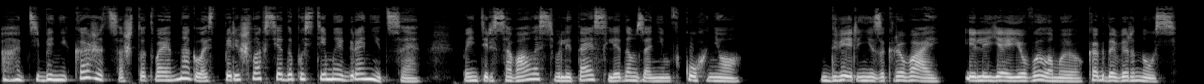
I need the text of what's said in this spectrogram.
«А тебе не кажется, что твоя наглость перешла все допустимые границы?» поинтересовалась, вылетая следом за ним в кухню. «Дверь не закрывай, или я ее выломаю, когда вернусь»,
